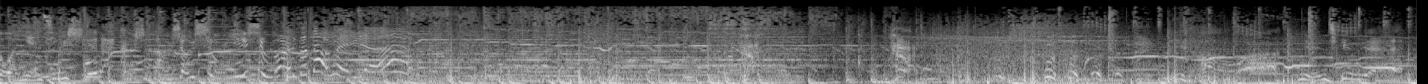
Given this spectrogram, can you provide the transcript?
我年轻时可是岛上数一数二的大美。你好啊年轻人。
